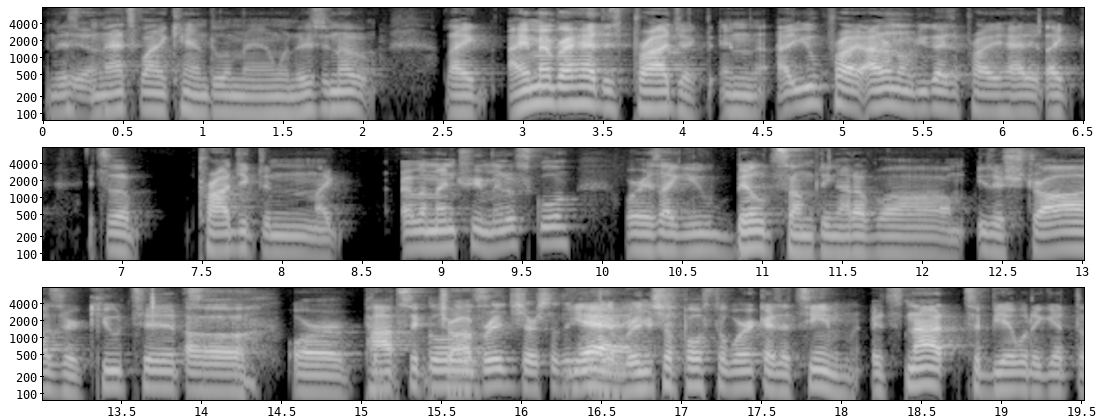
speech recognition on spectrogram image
and this, Yeah. and that's why I can't do it, man. When there's another, like, I remember I had this project, and I, you probably, I don't know if you guys have probably had it. Like, it's a project in like elementary, middle school, where it's like you build something out of um, either straws or Q-tips Oh, or popsicles. drawbridge or something. Yeah, Like and you're supposed to work as a team. It's not to be able to get the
